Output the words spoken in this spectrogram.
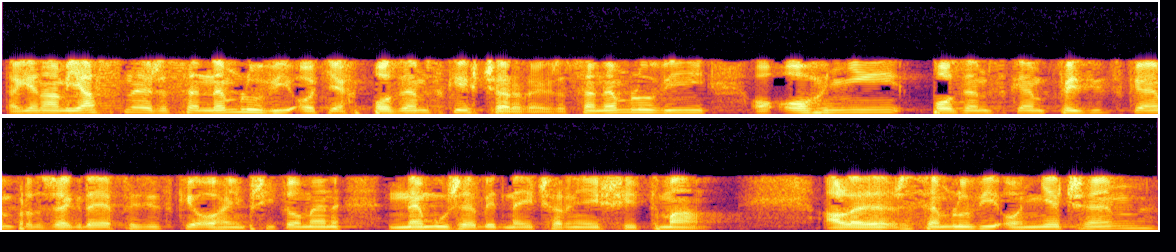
tak je nám jasné, že se nemluví o těch pozemských červech, že se nemluví o ohni pozemském, fyzickém, protože kde je fyzický oheň přítomen, nemůže být nejčernější tma. Ale že se mluví o něčem,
